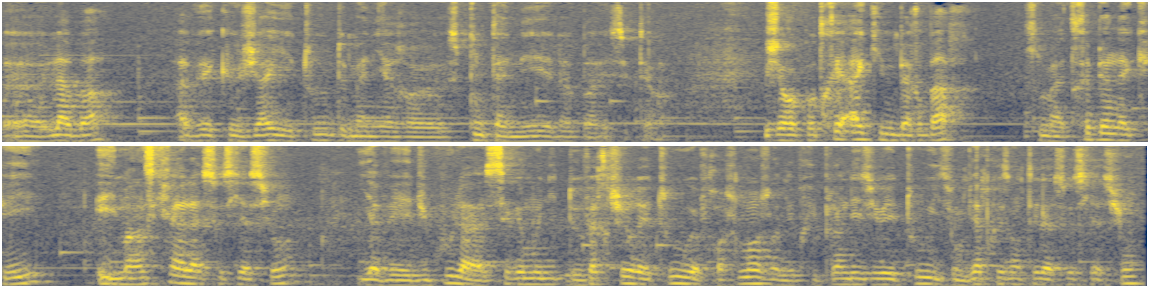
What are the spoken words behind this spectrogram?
euh, là-bas avec Jaï et tout de manière euh, spontanée là-bas, etc. J'ai rencontré Hakim Berbar qui m'a très bien accueilli et il m'a inscrit à l'association. Il y avait du coup la cérémonie d'ouverture et tout. Franchement, j'en ai pris plein les yeux et tout. Ils ont bien présenté l'association.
